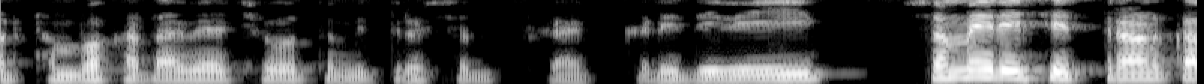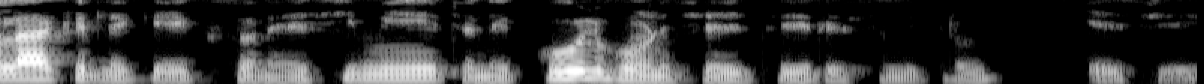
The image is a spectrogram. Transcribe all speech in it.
પ્રથમ વખત આવ્યા છો તો મિત્રો સબસ્ક્રાઇબ કરી દેવી. સમય રહેશે ત્રણ કલાક એટલે કે એકસો મિનિટ અને કુલ ગુણ છે તે રહેશે મિત્રો એસી.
